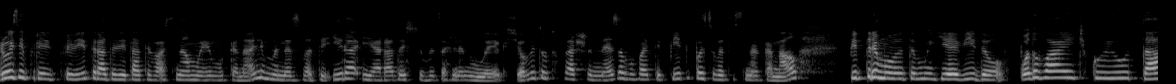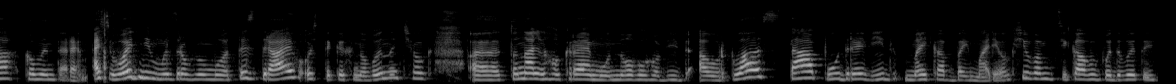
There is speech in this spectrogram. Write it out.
Друзі, привіт-привіт! Рада вітати вас на моєму каналі. Мене звати Іра, і я рада, що ви заглянули. Якщо ви тут вперше, не забувайте підписуватись на канал, підтримувати моє відео вподобайкою та коментарем. А сьогодні ми зробимо тест-драйв ось таких новиночок, е, тонального крему нового від Hourglass та пудри від Makeup by Mario. Якщо вам цікаво подивитись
